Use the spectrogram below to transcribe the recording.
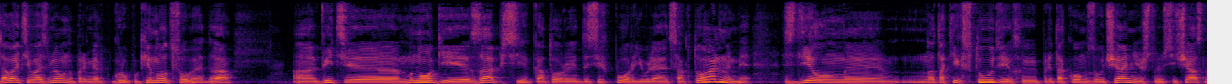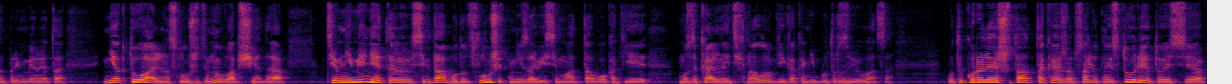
давайте возьмем, например, группу кино Цоя, да, а, ведь э, многие записи, которые до сих пор являются актуальными, сделаны на таких студиях и при таком звучании, что сейчас, например, это не актуально слушать, ну вообще, да. Тем не менее, это всегда будут слушать, независимо от того, какие музыкальные технологии, как они будут развиваться. Вот у Короля и Шута такая же абсолютная история, то есть э,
